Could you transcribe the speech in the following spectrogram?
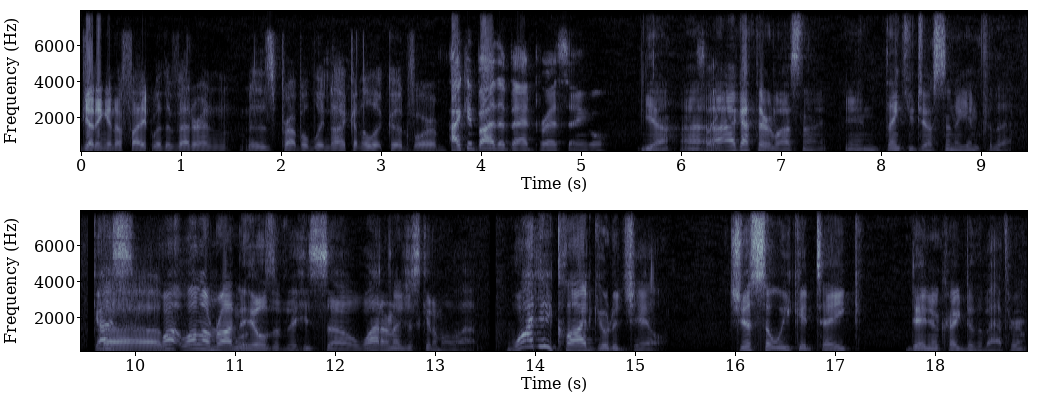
getting in a fight with a veteran is probably not going to look good for him. I could buy the bad press angle. Yeah, I, like- I got there last night, and thank you, Justin, again for that. Guys, Um, while, while I'm riding the hills of these, so why don't I just get them all out? Why did Clyde go to jail? Just so we could take Daniel Craig to the bathroom?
